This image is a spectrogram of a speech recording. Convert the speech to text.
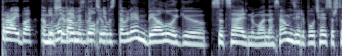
трайба, А и мы мы все там время сдохнем. противопоставляем биологию социальному, а на самом деле получается, что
